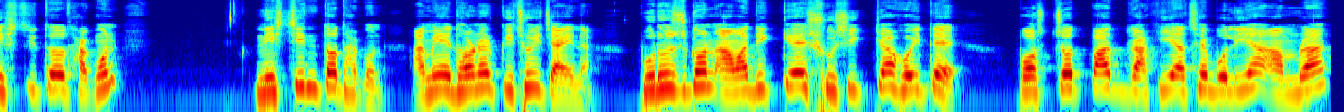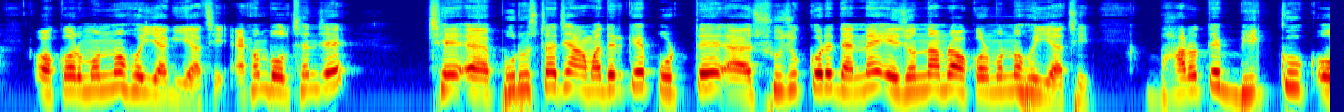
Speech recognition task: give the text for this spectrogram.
নিশ্চিত থাকুন, নিশ্চিন্ত থাকুন, আমি এ ধরনের কিছুই চাই না। পুরুষগণ আমাদিগকে সুশিক্ষা হইতে পশ্চাৎপাদ রাখিয়াছে বলিয়া আমরা অকর্মণ্য হইয়া গিয়াছি। এখন বলছেন যে পুরুষরা যে আমাদেরকে পড়তে সুযোগ করে দেন না এই জন্য আমরা অকর্মণ্য হইয়াছি। ভারতে ভিক্ষুক ও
